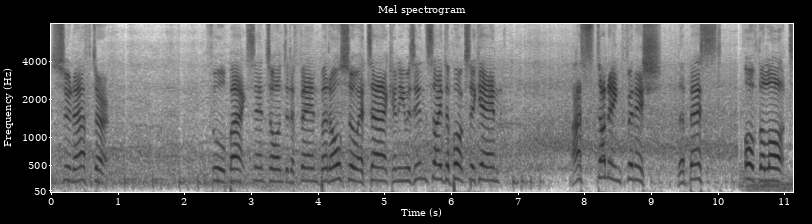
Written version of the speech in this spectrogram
soon after. Full back sent on to defend, but also attack, and he was inside the box again. A stunning finish, the best of the lot.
